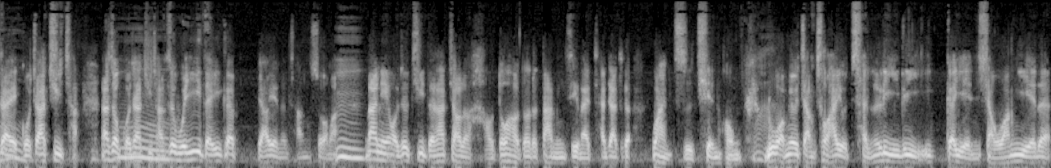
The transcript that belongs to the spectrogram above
在国家剧场。那时候国家剧场是唯一的一个表演的场所嘛。嗯，那年我就记得他叫了好多好多的大明星来参加这个万紫千红。如果没有讲错，还有陈丽丽一个演小王爷的。”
